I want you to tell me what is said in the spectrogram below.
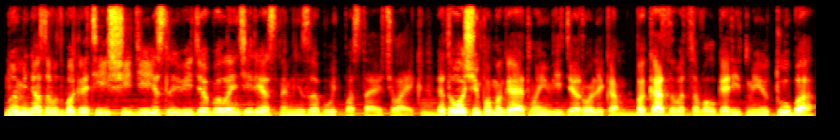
Ну а меня зовут Богатейший Ди, если видео было интересным, не забудь поставить лайк. Это очень помогает моим видеороликам показываться в алгоритме ютуба,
